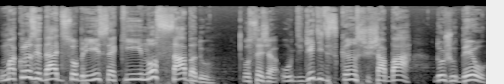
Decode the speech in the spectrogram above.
Uma curiosidade sobre isso é que no sábado, ou seja, o dia de descanso, Shabá do judeu,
